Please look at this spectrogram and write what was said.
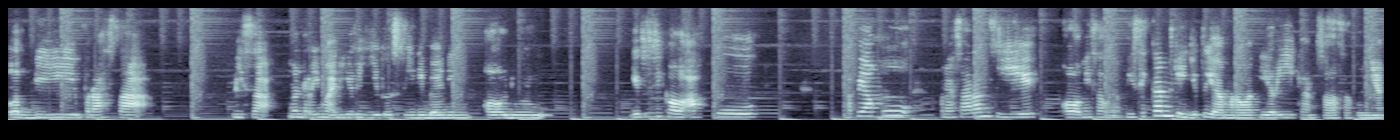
lebih merasa bisa menerima diri gitu sih dibanding kalau dulu. Gitu sih kalau aku. Tapi aku penasaran sih kalau misalnya fisik kan kayak gitu ya merawat diri kan salah satunya.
